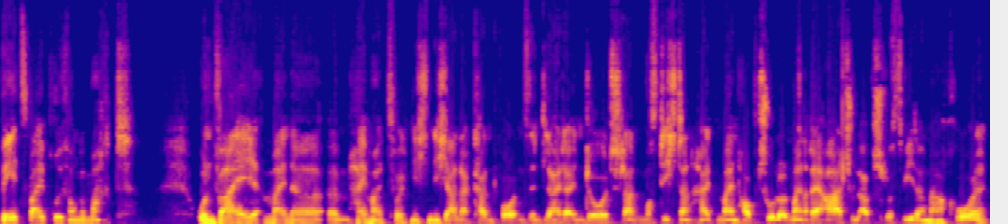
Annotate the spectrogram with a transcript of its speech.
B2-Prüfung gemacht. Und weil meine ähm, Heimatzeugnisse nicht anerkannt worden sind, leider in Deutschland, musste ich dann halt meinen Hauptschul- und meinen Realschulabschluss wieder nachholen,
